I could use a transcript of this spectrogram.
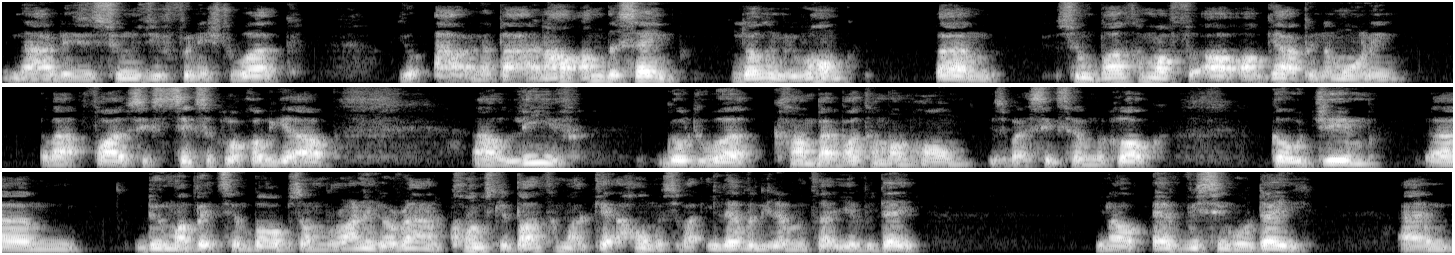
Nowadays, as soon as you finished work, you're out and about. And I- I'm the same. Don't get me wrong. Um, soon by the time I'll, I'll I'll get up in the morning, about five, six, six o'clock, I'll get up. I'll leave, go to work, come back. By the time I'm home, it's about six, seven o'clock. Go gym, um, do my bits and bobs. I'm running around constantly. By the time I get home, it's about 11, 11.30 every day. You know, every single day. And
